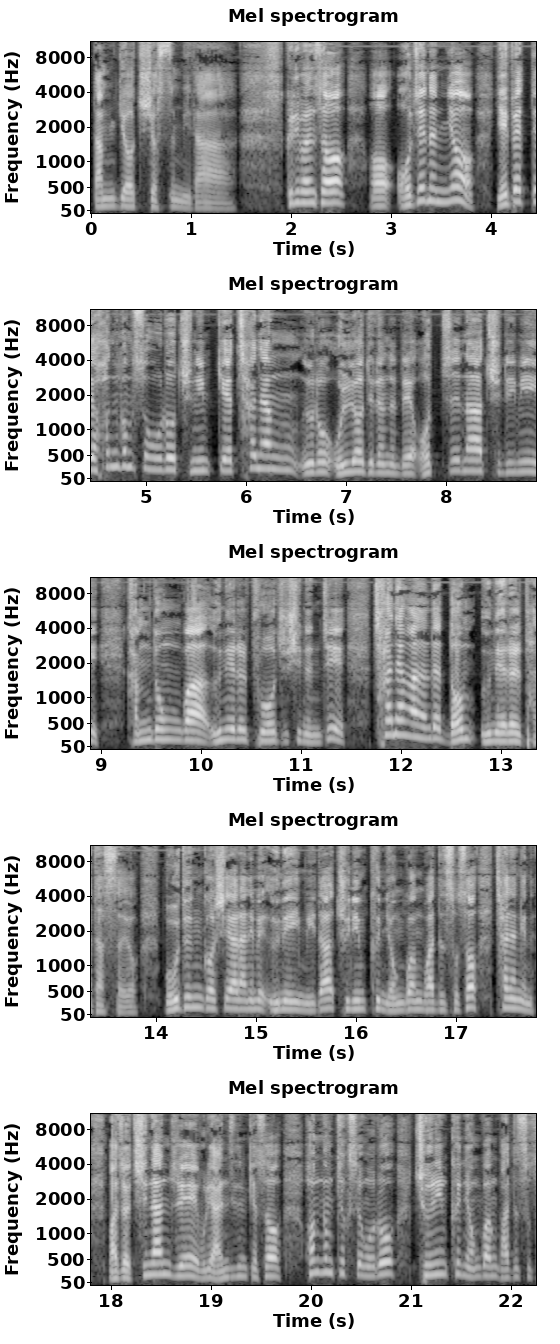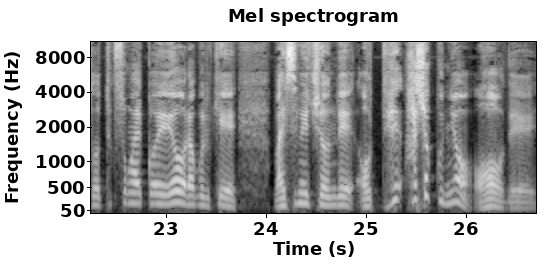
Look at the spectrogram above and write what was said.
남겨주셨습니다. 그러면서 어, 어제는요 예배 때 헌금송으로 주님께 찬양으로 올려드렸는데 어찌나 주님이 감동과 은혜를 부어 주시는지 찬양하는데 넘 은혜를 받았어요. 모든 것이 하나님의 은혜입니다. 주님 큰 영광 받으소서 찬양했는 맞아요. 지난주에 우리 안지님께서 헌금 특송으로 주님 큰 영광 받으소서 특송할 거예요라고 이렇게 말씀해 주셨는데 어, 해, 하셨군요. 어, 네.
